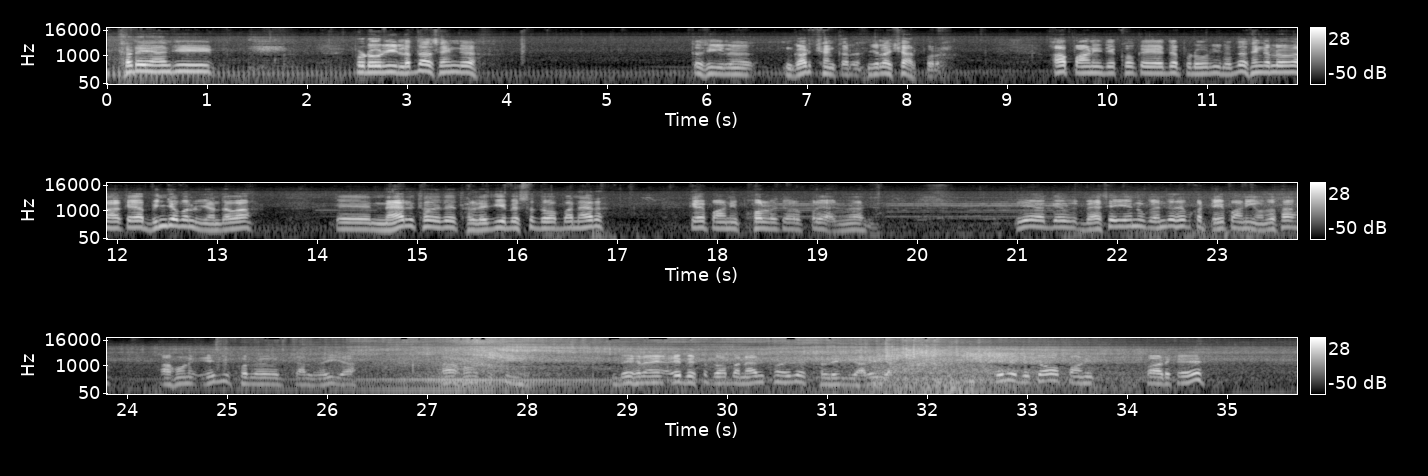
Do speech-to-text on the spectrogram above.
ਖੜੇ ਆਂ ਜੀ। ਪਡੋਰੀ ਲੱਦਾ ਸਿੰਘ, ਤਹਿਸੀਲ ਗੜਸ਼ੰਕਰ, ਜ਼ਿਲ੍ਹਾ ਹੁਸ਼ਿਆਰਪੁਰ। ਆ ਪਾਣੀ ਦੇਖੋ ਕਿ ਇਹਦੇ ਪਡੋਰੀ ਲੱਦਾ ਸਿੰਘ ਵੱਲੋਂ ਆ ਕੇ ਆ ਬਿੰਜੋ ਵੱਲ ਨੂੰ ਜਾਂਦਾ ਵਾ। ਕਿ ਨਹਿਰ ਇਥੋਂ ਇਹਦੇ ਥੱਲੇ ਦੀ ਬਿਸ ਦੁਆਬਾ ਨਹਿਰ। ਕਿ ਪਾਣੀ ਫੁੱਲ ਚ ਭਰਿਆ ਜਾਂਦਾ ਇਹ ਅੱਗੇ ਵੈਸੇ ਹੀ ਇਹਨੂੰ ਕਹਿੰਦੇ ਸੀ ਘੱਟੇ ਪਾਣੀ ਆਉਂਦਾ ਸੀ ਆ ਹੁਣ ਇਹ ਵੀ ਫੁੱਲ ਚੱਲ ਰਹੀ ਆ। ਆ ਹੁਣ ਤੁਸੀਂ ਦੇਖ ਰਹੇ ਆ ਇਹ ਬਿਸ ਦੁਆਬਾ ਨਹਿਰ ਤੋਂ ਇਹਦੇ ਥੱਲੇ ਦੀ ਜਾ ਰਹੀ ਆ। ਇਹਦੇ ਵਿੱਚ ਉਹ ਪਾਣੀ ਪਾੜ ਕੇ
